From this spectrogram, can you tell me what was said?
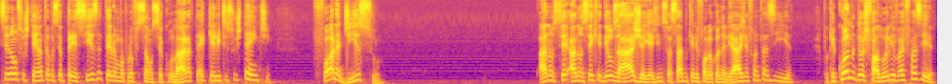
Se não sustenta, você precisa ter uma profissão secular até que ele te sustente. Fora disso, a não, ser, a não ser que Deus haja, e a gente só sabe que ele falou quando ele age, é fantasia. Porque quando Deus falou, ele vai fazer.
